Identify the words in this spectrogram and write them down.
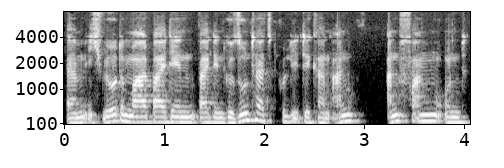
Ähm, ich würde mal bei den, bei den Gesundheitspolitikern an, anfangen und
